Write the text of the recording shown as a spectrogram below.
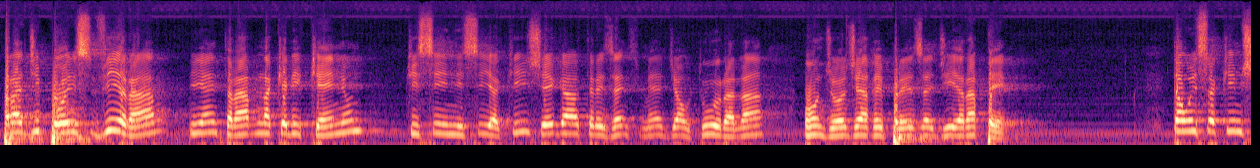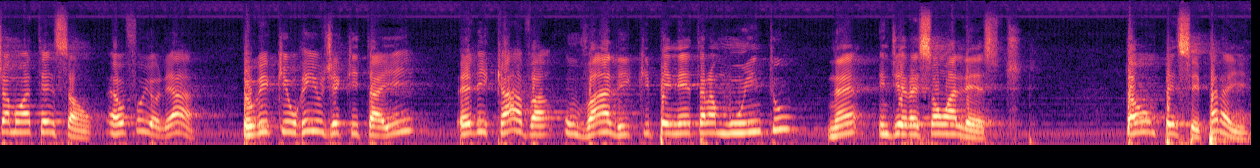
para depois virar e entrar naquele canyon que se inicia aqui, chega a 300 metros de altura, lá onde hoje é a represa de Irapé. Então, isso aqui me chamou a atenção. Eu fui olhar, eu vi que o rio Jequitaí, ele cava um vale que penetra muito né, em direção a leste. Então, pensei, para aí,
